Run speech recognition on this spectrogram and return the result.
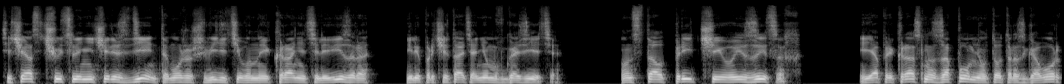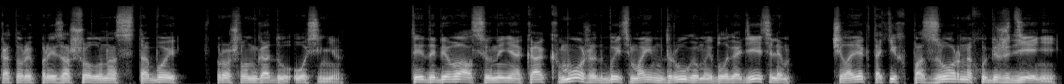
Сейчас чуть ли не через день ты можешь видеть его на экране телевизора или прочитать о нем в газете. Он стал притчей во языцах, и я прекрасно запомнил тот разговор, который произошел у нас с тобой в прошлом году осенью. Ты добивался у меня, как может быть моим другом и благодетелем человек таких позорных убеждений,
